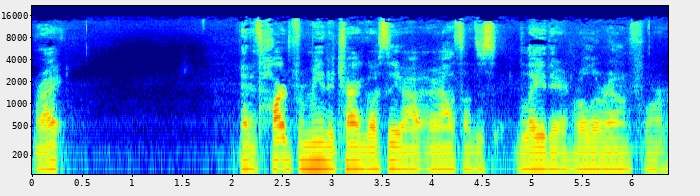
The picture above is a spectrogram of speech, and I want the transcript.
right? And it's hard for me to try and go sleep, or else I'll just lay there and roll around for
